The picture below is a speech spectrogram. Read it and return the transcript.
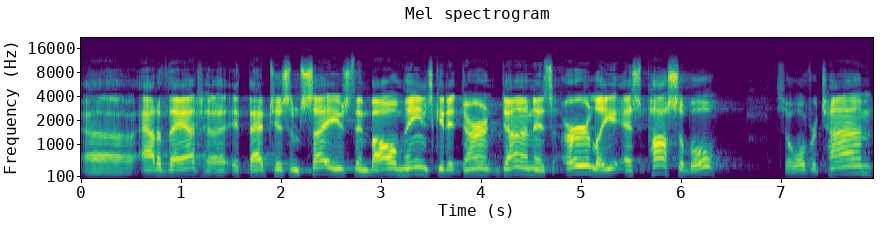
Uh, out of that, uh, if baptism saves, then by all means get it done, as early as possible. So over time,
